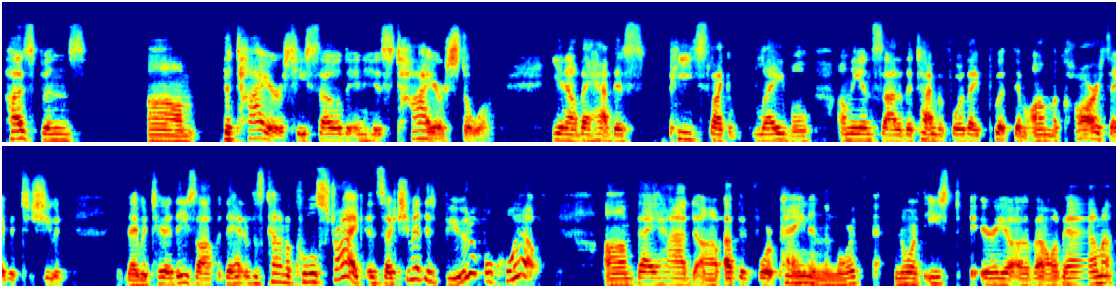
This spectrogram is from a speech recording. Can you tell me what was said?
husband's um, the tires he sold in his tire store. You know, they had this piece like a label on the inside of the time before they put them on the cars they would she would they would tear these off. But they had, it was kind of a cool stripe. And so she made this beautiful quilt. Um, they had uh, up in fort payne in the north northeast area of alabama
